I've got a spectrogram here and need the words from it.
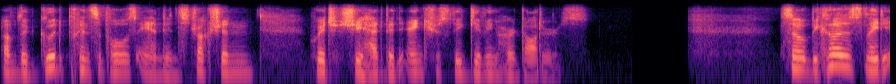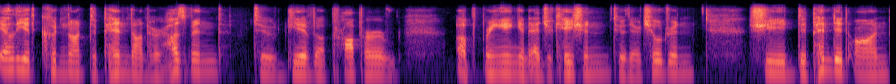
of the good principles and instruction which she had been anxiously giving her daughters. So because Lady Elliot could not depend on her husband to give a proper upbringing and education to their children, she depended on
